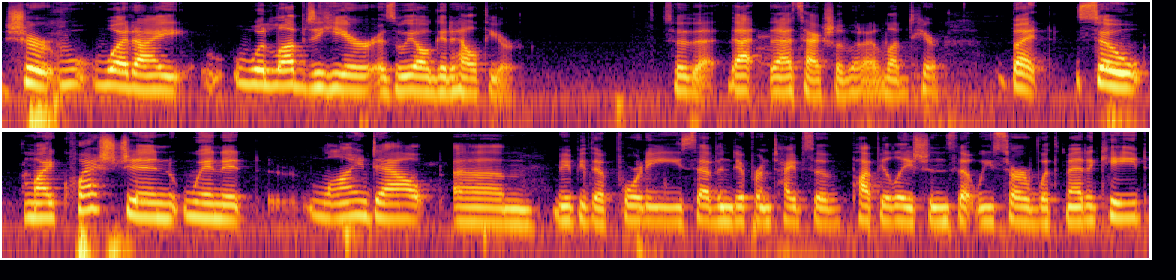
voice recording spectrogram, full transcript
Sure. What i would love to hear is we all get healthier. So that, that that's actually what i'd love to hear. But so my question when it lined out um, maybe the 47 different types of populations that we serve with Medicaid.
